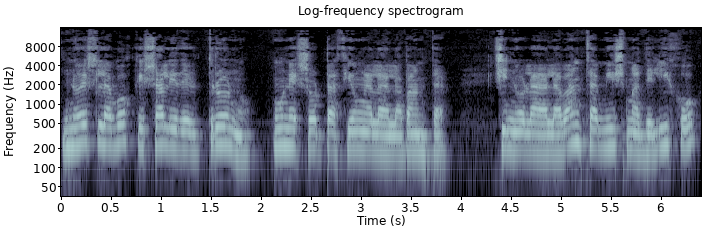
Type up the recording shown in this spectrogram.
No es la voz que sale del trono una exhortación a la alabanza, sino la alabanza misma del Hijo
